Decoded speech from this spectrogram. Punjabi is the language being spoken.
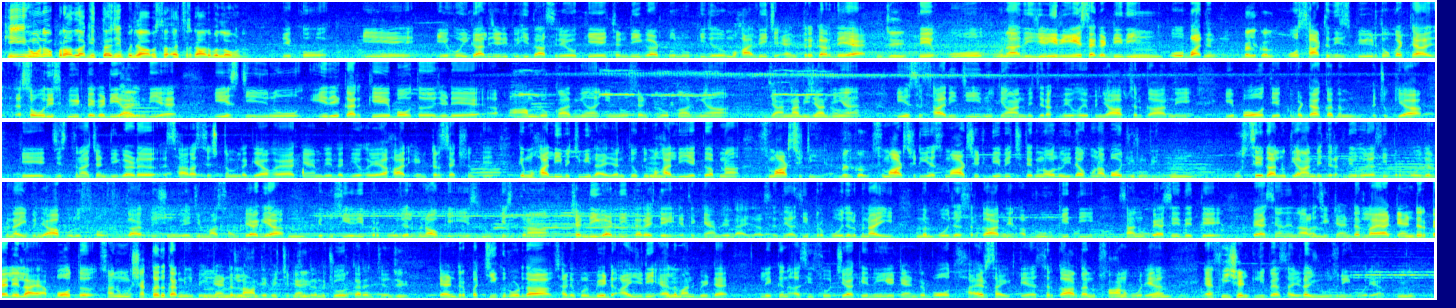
ਕੀ ਹੁਣ ਉਪਰਾਲਾ ਕੀਤਾ ਜੀ ਪੰਜਾਬ ਸਰਕਾਰ ਵੱਲੋਂ ਹੁਣ? ਦੇਖੋ ਇਹ ਇਹੋ ਹੀ ਗੱਲ ਜਿਹੜੀ ਤੁਸੀਂ ਦੱਸ ਰਹੇ ਹੋ ਕਿ ਚੰਡੀਗੜ੍ਹ ਤੋਂ ਲੋਕੀ ਜਦੋਂ ਮੋਹਾਲੀ 'ਚ ਐਂਟਰ ਕਰਦੇ ਆ ਜੀ। ਤੇ ਉਹ ਉਹਨਾਂ ਦੀ ਜਿਹੜੀ ਰੇਸ ਹੈ ਗੱਡੀ ਦੀ। ਉਹ ਵੱਧ ਜਾਂਦੀ ਬਿਲਕੁਲ। ਉਹ 60 ਦੀ ਸਪੀਡ ਤੋਂ ਇਕੱਠਾ 100 ਦੀ ਸਪੀਡ ਤੇ ਗੱਡੀ ਆ। ਜਾਂਦੀ ਹੈ। ਇਸ ਚੀਜ਼ ਨੂੰ ਇਹਦੇ ਕਰਕੇ ਬਹੁਤ ਜਿਹੜੇ ਆਮ ਲੋਕਾਂ ਦੀਆਂ ਇਨੋਸੈਂਟ ਲੋਕਾਂ ਦੀਆਂ ਜਾਨਾਂ ਵੀ ਜਾਂਦੀਆਂ। ਇਸ ਸਾਰੀ ਚੀਜ਼ ਨੂੰ ਧਿਆਨ ਵਿੱਚ ਰੱਖਦੇ ਹੋਏ ਪੰਜਾਬ ਸਰਕਾਰ ਨੇ ਇਹ ਬਹੁਤ ਇੱਕ ਵੱਡਾ ਕਦਮ ਚੁੱਕਿਆ ਕਿ ਜਿਸ ਤਰ੍ਹਾਂ ਚੰਡੀਗੜ੍ਹ ਸਾਰਾ ਸਿਸਟਮ ਲੱਗਿਆ ਹੋਇਆ ਹੈ ਕੈਮਰੇ ਲੱਗੇ ਹੋਏ ਆ ਹਰ ਇੰਟਰਸੈਕਸ਼ਨ ਤੇ ਕਿ ਮੋਹਾਲੀ ਵਿੱਚ ਵੀ ਲਾਏ ਜਾਣ ਕਿਉਂਕਿ ਮੋਹਾਲੀ ਇੱਕ ਆਪਣਾ ਸਮਾਰਟ ਸਿਟੀ ਹੈ। ਬਿਲਕੁਲ। ਸਮਾਰਟ ਸਿਟੀ ਹੈ ਸਮਾਰਟ ਸਿਟੀ ਦੇ ਵਿੱਚ ਟੈਕਨੋਲੋਜੀ ਦਾ ਹੋਣਾ ਬਹੁਤ ਜ਼ਰੂਰੀ ਹੂੰ। ਉਸੇ ਗੱਲ ਨੂੰ ਧਿਆਨ ਵਿੱਚ ਰੱਖਦੇ ਹੋਏ ਅਸੀਂ ਪ੍ਰਪੋਜ਼ਲ ਬਣਾਈ। ਪੰਜਾਬ ਪੁਲਿਸ ਹਾਊਸ ਕਾਰਪੋਰੇਸ਼ਨ ਨੂੰ ਇਹ ਜਿੰਮਾ ਸੌਂਪਿਆ ਗਿਆ। ਕਿ ਤੁਸੀਂ ਇਹਦੀ ਪ੍ਰਪੋਜ਼ਲ ਬਣਾਓ ਕਿ ਇਸ ਨੂੰ ਕਿਸ ਤਰ੍ਹਾਂ ਚੰਡੀਗੜ੍ਹ ਦੀ ਤਰ੍ਹਾਂ ਤੇ ਇੱਥੇ ਕੈਮਰੇ ਲਾਏ ਜਾ ਸਕਦੇ ਅਸੀਂ ਪ੍ਰਪੋਜ਼ਲ ਬਣਾਈ ਪ੍ਰਪੋਜ਼ਲ ਸਰਕਾਰ ਨੇ ਅਪਰੂਵ ਕੀਤੀ ਸਾਨੂੰ ਪੈਸੇ ਦਿੱਤੇ ਪੈਸਿਆਂ ਦੇ ਨਾਲ ਅਸੀਂ ਟੈਂਡਰ ਲਾਇਆ। ਟੈਂਡਰ ਪਹਿਲੇ ਲਾਇਆ ਬਹੁਤ ਸਾਨੂੰ ਮੁਸ਼ਕਲ ਕਰਨੀ ਪਈ ਟੈਂਡਰ ਲਾਉਣ ਦੇ ਵਿੱਚ ਟੈਂਡਰ ਮੈਚੁਰ ਕਰਨ ਚ। ਟੈਂਡਰ 25 ਕਰੋੜ ਦਾ ਸਾਡੇ ਕੋਲ ਬਿਡ ਆਈ ਜਿਹੜੀ L1 ਬਿਡ ਹੈ। ਲੇਕਿਨ ਅਸੀਂ ਸੋਚਿਆ ਕਿ ਨਹੀਂ ਇਹ ਟੈਂਡਰ ਬਹੁਤ ਹਾਇਰ ਸਾਈਡ ਤੇ ਹੈ। ਸਰਕਾਰ ਦਾ ਨੁਕਸਾਨ ਹੋ ਰਿਹਾ। ਐਫੀਸ਼ੀਐਂਟਲੀ ਪੈਸਾ ਜਿਹੜਾ ਯੂਜ਼ ਨਹੀਂ ਹੋ ਰਿਹਾ।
